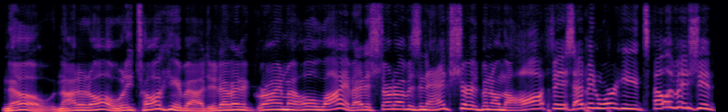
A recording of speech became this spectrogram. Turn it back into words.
No, not at all. What are you talking about, dude? I've had to grind my whole life. I had to start off as an extra. I've been on The Office. I've been working in television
